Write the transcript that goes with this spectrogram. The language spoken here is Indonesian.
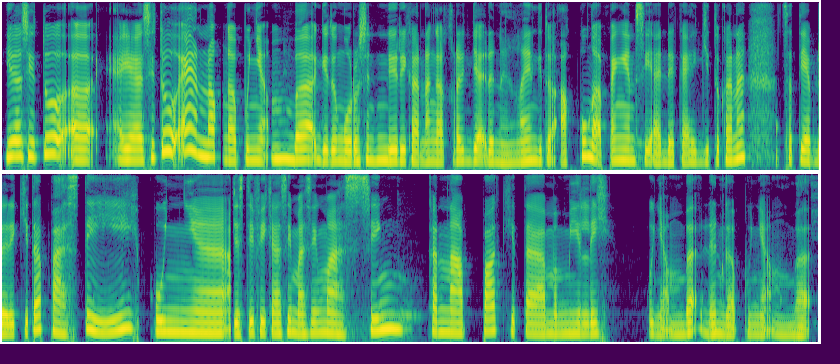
ya situ eh, ya situ enak nggak punya mbak gitu ngurusin sendiri karena nggak kerja dan lain-lain gitu aku nggak pengen sih ada kayak gitu karena setiap dari kita pasti punya justifikasi masing-masing kenapa kita memilih punya mbak dan nggak punya mbak.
